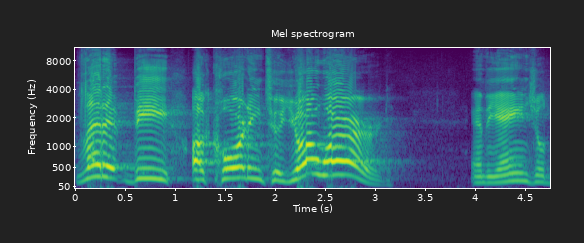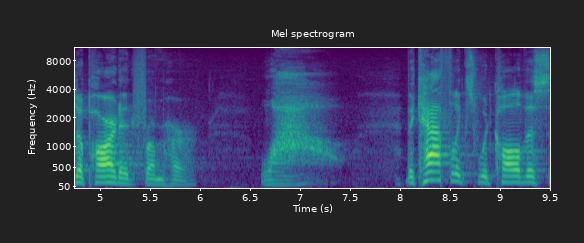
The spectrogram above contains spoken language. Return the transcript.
let it be according to your word. And the angel departed from her. Wow. The Catholics would call this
